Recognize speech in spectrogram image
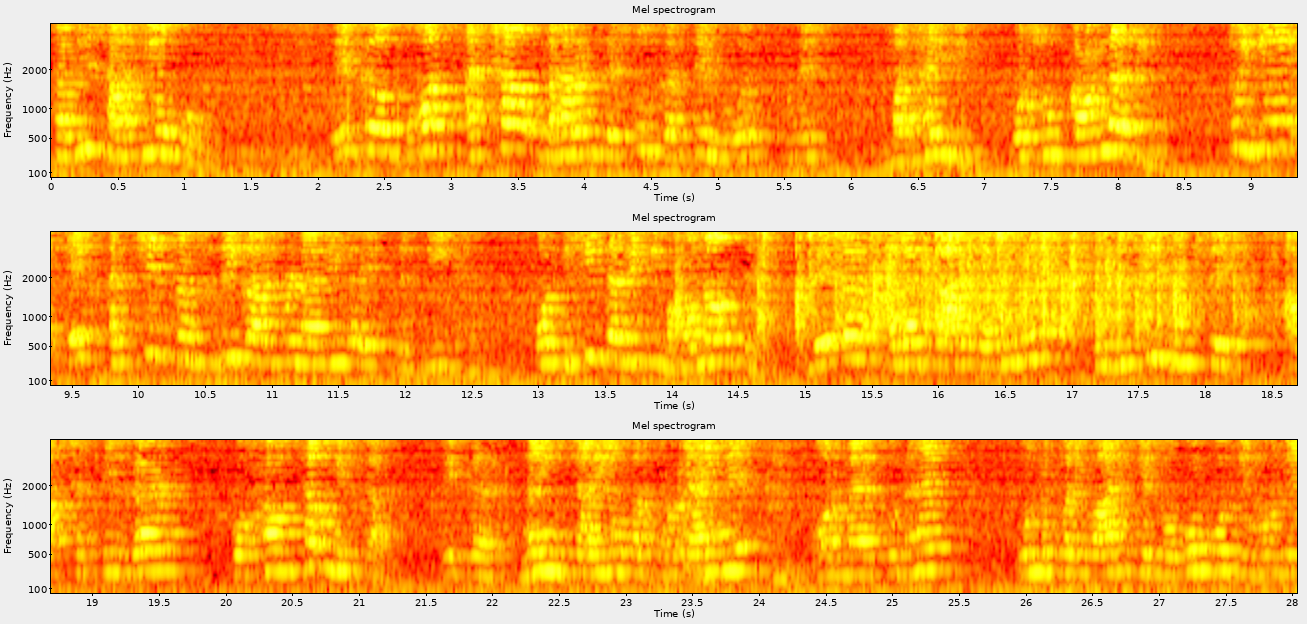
सभी साथियों को एक बहुत अच्छा उदाहरण प्रस्तुत करते हुए उन्हें बधाई दी और शुभकामना दी। तो ये एक अच्छी संसदीय कार्य प्रणाली का एक प्रतीक है। और इसी तरह की भावनाओं से बेहतर अगर कार्य करेंगे तो निश्चित रूप से आप छत्तीसगढ़ को हम सब मिलकर एक नई ऊंचाइयों पर पहुंचाएँगे। और मैं पुनः उन परिवार के लोगों को जिन्होंने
